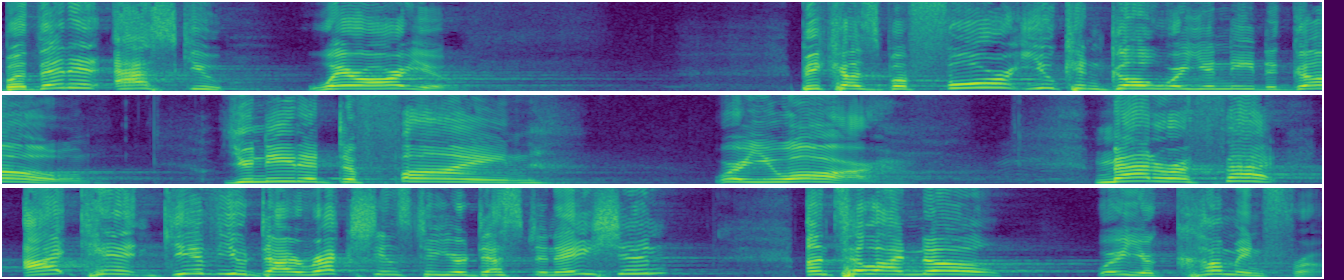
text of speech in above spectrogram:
But then it asks you, where are you? Because before you can go where you need to go, you need to define where you are. Matter of fact, I can't give you directions to your destination until I know where you're coming from.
